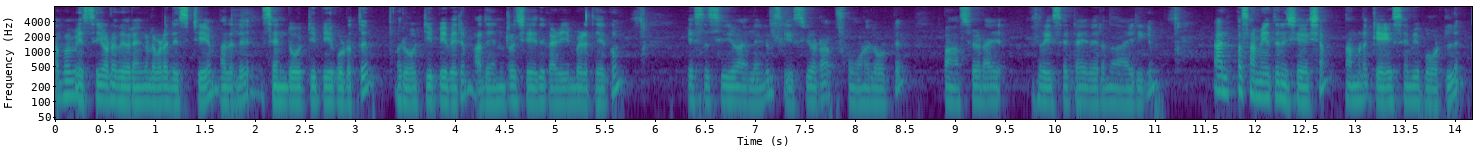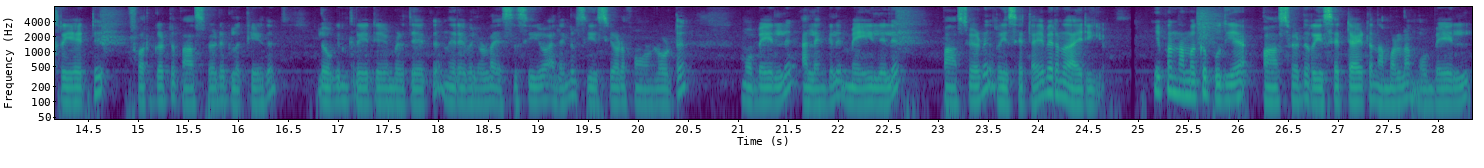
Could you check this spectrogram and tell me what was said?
അപ്പം എസ് സിയുടെ വിവരങ്ങൾ ഇവിടെ ലിസ്റ്റ് ചെയ്യും. അതിൽ സെൻഡ് ഒ ടി പി കൊടുത്ത് ഒരു ഒ ടി പി വരും. അത് എന്റർ ചെയ്ത് കഴിയുമ്പോഴത്തേക്കും എസ് എസ് സിയോ അല്ലെങ്കിൽ സി സിയോടെ ഫോണിലോട്ട് പാസ്വേഡായി റീസെറ്റായി വരുന്നതായിരിക്കും. അല്പസമയത്തിന് ശേഷം നമ്മൾ കെ എസ് എം ബി പോർട്ടിൽ ക്രിയേറ്റ് ഫോർഗട്ട് പാസ്വേഡ് ക്ലിക്ക് ചെയ്ത് ലോഗിൻ ക്രിയേറ്റ് ചെയ്യുമ്പോഴത്തേക്ക് നിലവിലുള്ള എസ് എസ് സിയോ അല്ലെങ്കിൽ സി സിയോടെ ഫോണിലോട്ട് മൊബൈലിൽ അല്ലെങ്കിൽ മെയിലിൽ പാസ്വേഡ് റീസെറ്റായി വരുന്നതായിരിക്കും. ഇപ്പം നമുക്ക് പുതിയ പാസ്വേഡ് റീസെറ്റായിട്ട് നമ്മളുടെ മൊബൈലിൽ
